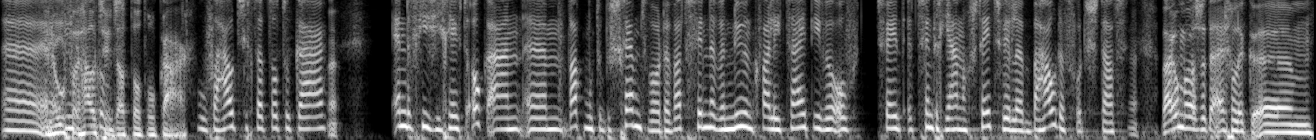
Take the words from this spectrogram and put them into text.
Uh, en hoe verhoudt zich dat tot elkaar? Hoe verhoudt zich dat tot elkaar? Ja. En de visie geeft ook aan um, wat moet er beschermd worden. Wat vinden we nu een kwaliteit die we over 20 jaar nog steeds willen behouden voor de stad. Waarom was het eigenlijk. Um,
